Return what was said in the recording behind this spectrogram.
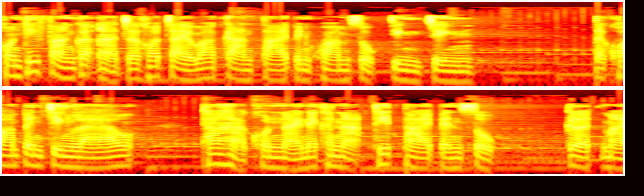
คนที่ฟังก็อาจจะเข้าใจว่าการตายเป็นความสุขจริง ๆ แต่ความเป็นจริงแล้ว ถ้าหากคนไหนในขณะที่ตายเป็นสุข เกิดใหม่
